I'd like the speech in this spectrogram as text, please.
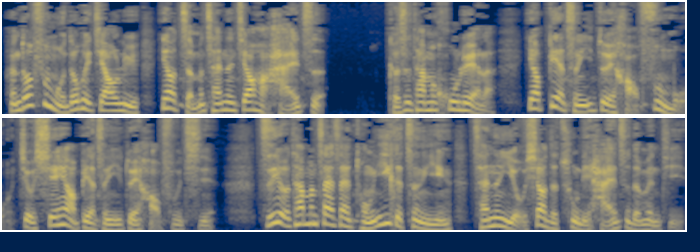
很多父母都会焦虑，要怎么才能教好孩子？可是他们忽略了，要变成一对好父母，就先要变成一对好夫妻。只有他们站在同一个阵营，才能有效地处理孩子的问题。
